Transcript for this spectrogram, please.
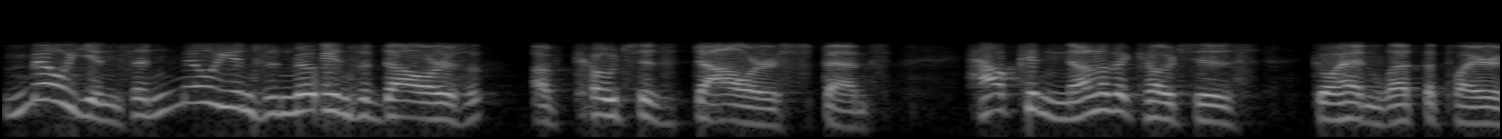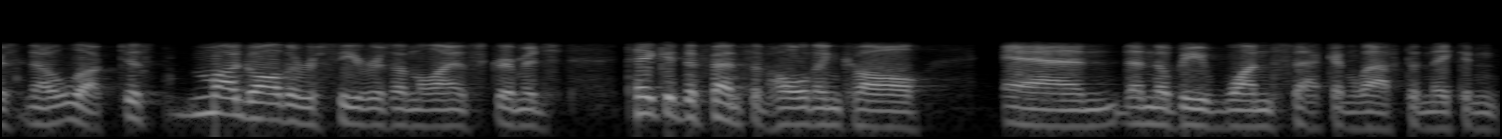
millions and millions and millions of dollars of coaches' dollars spent. How can none of the coaches go ahead and let the players know, look, just mug all the receivers on the line of scrimmage, take a defensive holding call, and then there'll be one second left and they can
